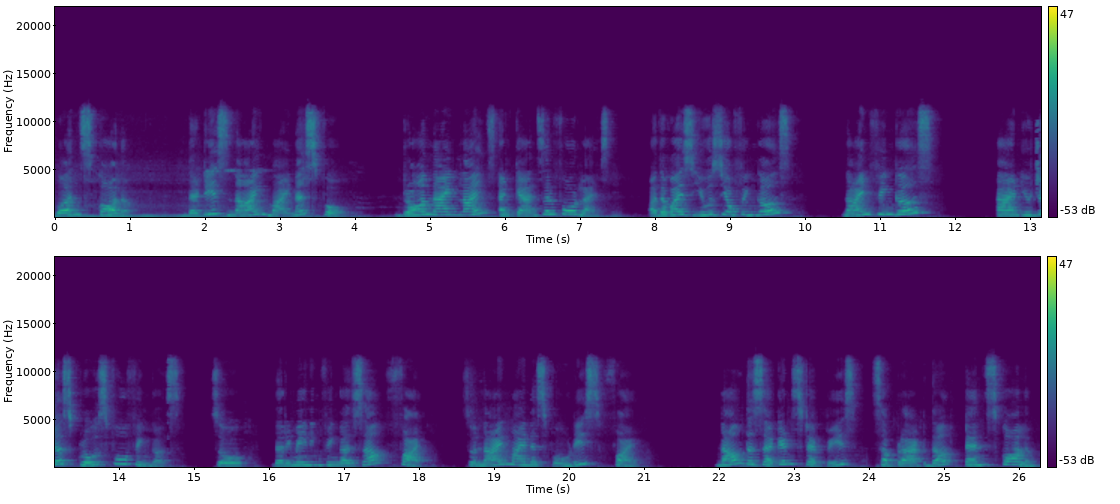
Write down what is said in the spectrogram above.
ones column. That is 9 minus 4. Draw 9 lines and cancel 4 lines. Otherwise use your fingers, 9 fingers and you just close 4 fingers. So the remaining fingers are 5. So 9 minus 4 is 5. Now the second step is subtract the tens column.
